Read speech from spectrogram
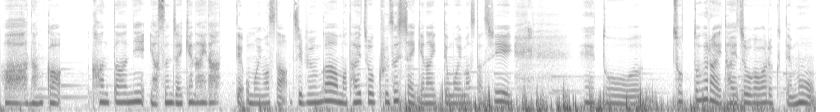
ああなんか簡単に休んじゃいけないなって思いました。自分がま体調を崩しちゃいけないって思いましたしえっ、ー、とちょっとぐらい体調が悪くても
